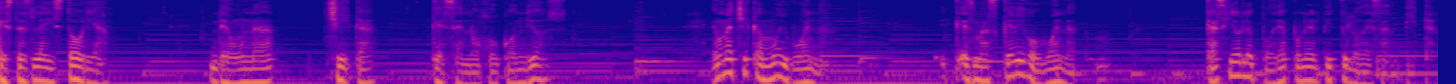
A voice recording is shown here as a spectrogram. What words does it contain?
Esta es la historia de una chica que se enojó con Dios. Es una chica muy buena. Es más, ¿qué digo buena? Casi yo le podría poner el título de santita.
